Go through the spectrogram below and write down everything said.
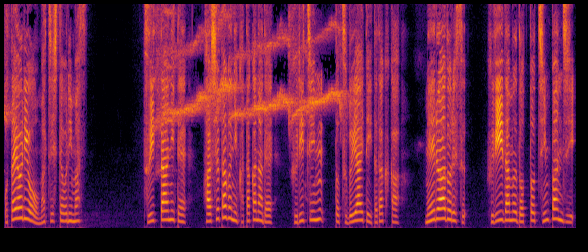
お便りをお待ちしております。ツイッターにて、ハッシュタグにカタカナで、フリチンとつぶやいていただくか、メールアドレス、フリーダムドットチンパンジ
